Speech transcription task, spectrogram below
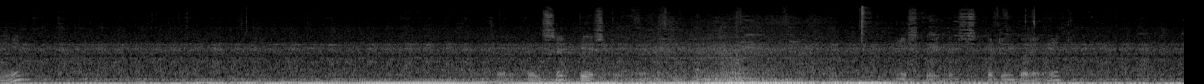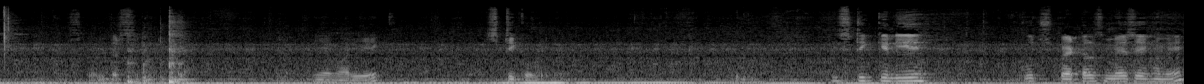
ये सर्कल से पेस्ट हो गया इसको इधर से कटिंग करेंगे इसको इधर से ये हमारी एक स्टिक हो गई स्टिक के लिए कुछ पेटल्स में से हमें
